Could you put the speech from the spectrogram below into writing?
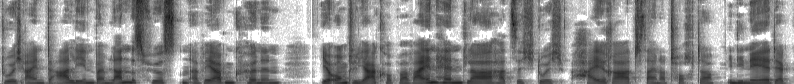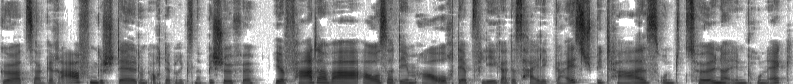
durch ein Darlehen beim Landesfürsten erwerben können. Ihr Onkel Jakob war Weinhändler, hat sich durch Heirat seiner Tochter in die Nähe der Görzer Grafen gestellt und auch der Brixner Bischöfe. Ihr Vater war außerdem auch der Pfleger des Heiliggeistspitals und Zöllner in Bruneck.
